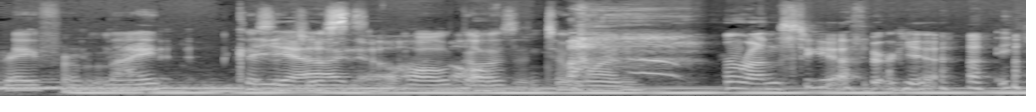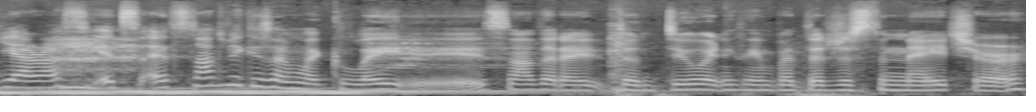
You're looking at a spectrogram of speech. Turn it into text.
day mm. from night because Yeah, it just all Oh. goes into one. Runs together, yeah. yeah, it's it's not because I'm like late. It's not that I don't do anything, but that's just the nature.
